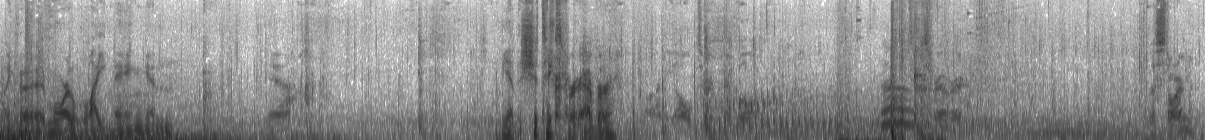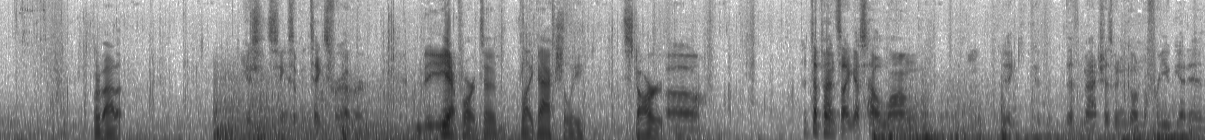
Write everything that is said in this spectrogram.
Like, the more lightning and... Yeah. Yeah, the shit takes forever. a- oh, the altered pickle. It takes forever. The storm? What about it? You're just saying something takes forever. Yeah, for it to, like, actually start. Oh. it depends, I guess, how long you, like, the match has been going before you get in.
